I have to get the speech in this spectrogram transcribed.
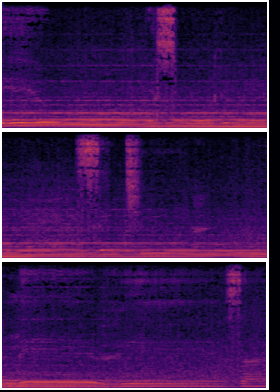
Eu escolho sentir leveza.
